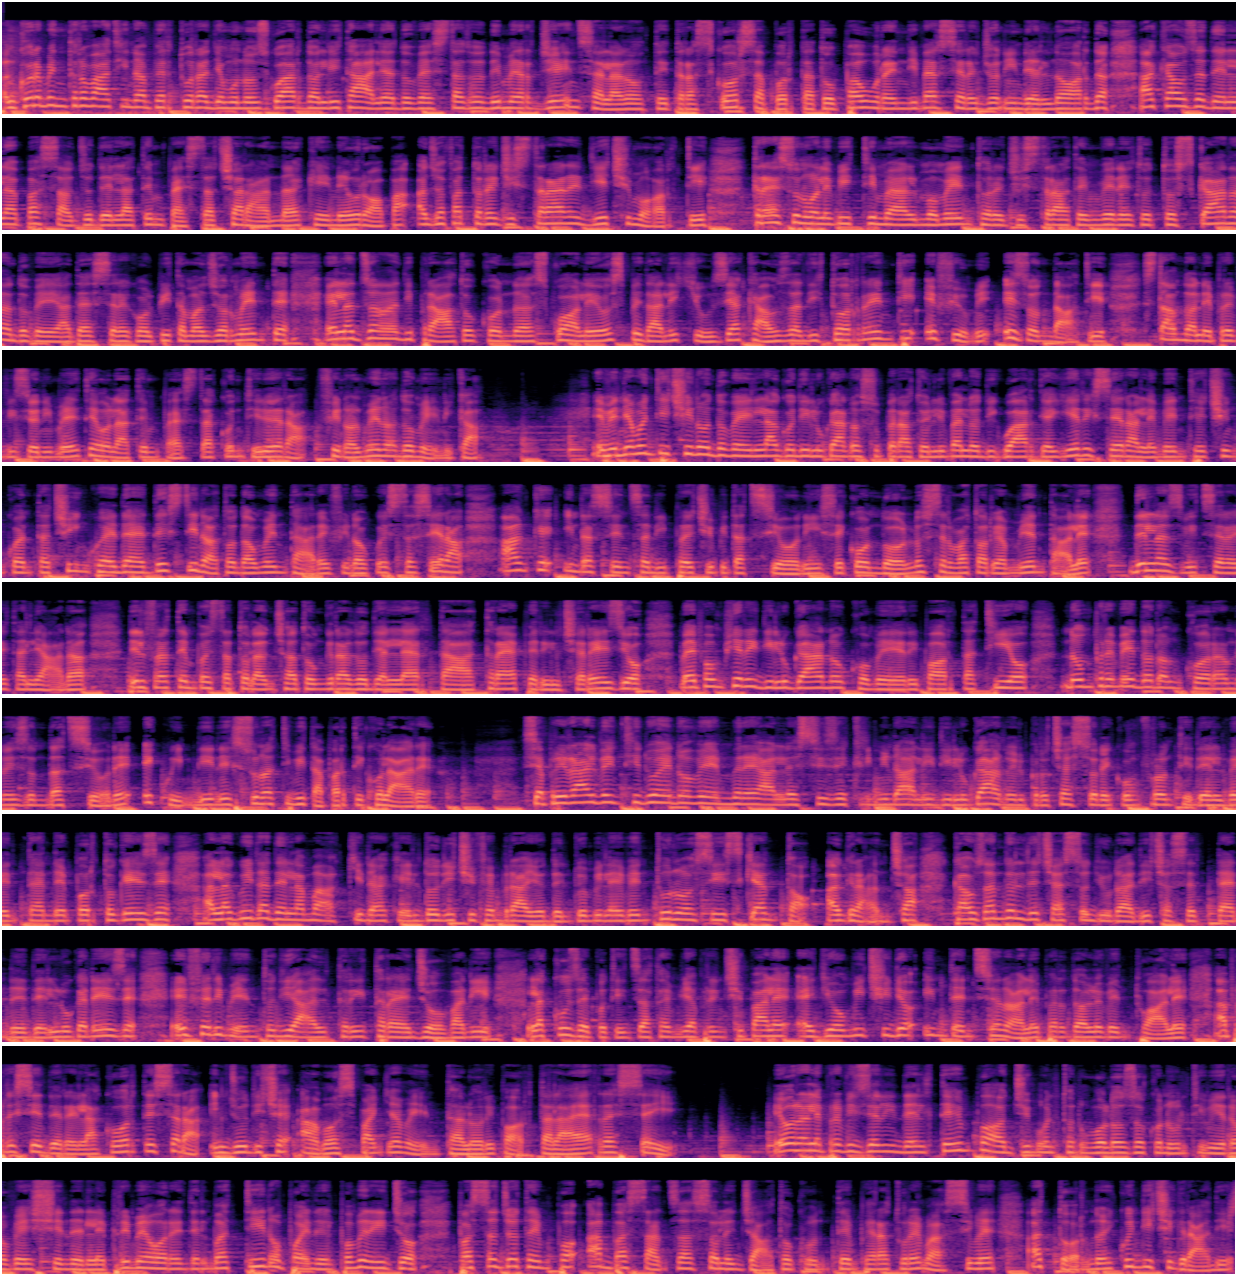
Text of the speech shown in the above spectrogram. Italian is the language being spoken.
Ancora ben trovati in apertura diamo uno sguardo all'Italia dove è stato d'emergenza la notte trascorsa ha portato paura in diverse regioni del nord a causa del passaggio della tempesta Charan che in Europa ha già fatto registrare 10 morti. Tre sono le vittime al momento registrate in Veneto e Toscana dove ad essere colpita maggiormente è la zona di Prato con scuole e ospedali chiusi a causa di torrenti e fiumi esondati. Stando alle previsioni meteo la tempesta continuerà fino almeno a domenica. E veniamo in Ticino dove il lago di Lugano ha superato il livello di guardia ieri sera alle 20.55 ed è destinato ad aumentare fino a questa sera anche in assenza di precipitazioni, secondo l'osservatorio ambientale della Svizzera italiana. Nel frattempo è stato lanciato un grado di allerta 3 per il Ceresio, ma i pompieri di Lugano, come riporta Tio, non prevedono ancora un'esondazione e quindi nessuna attività particolare. Si aprirà il 22 novembre alle Sise Criminali di Lugano il processo nei confronti del ventenne portoghese alla guida della macchina che il 12 febbraio del 2021 si schiantò a Grancia, causando il decesso di una diciassettenne del luganese e il ferimento di altri tre giovani. L'accusa ipotizzata in via principale è di omicidio intenzionale per dolo eventuale. A presiedere la corte sarà il giudice Amos Spagnamenta, lo riporta la RSI. E ora le previsioni del tempo, oggi molto nuvoloso con ultimi rovesci nelle prime ore del mattino, poi nel pomeriggio passaggio tempo abbastanza soleggiato con temperature massime attorno ai 15 gradi.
